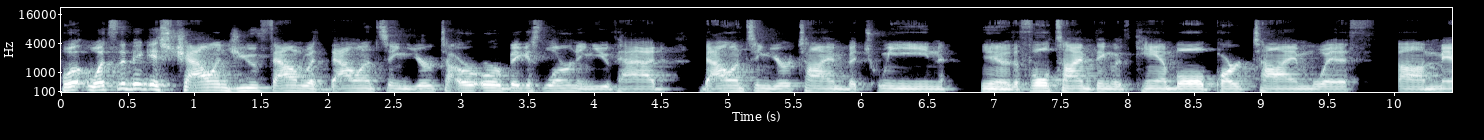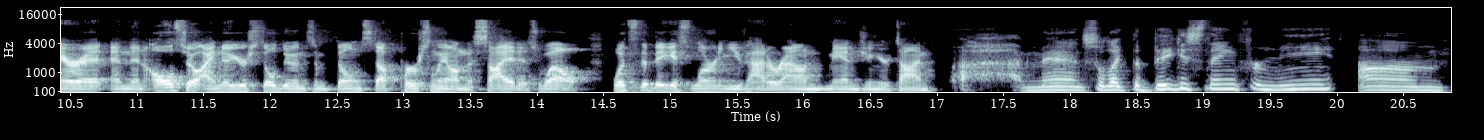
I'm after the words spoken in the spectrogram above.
what, what's the biggest challenge you've found with balancing your time or, or biggest learning you've had balancing your time between you know the full-time thing with campbell part-time with um, Merit. And then also, I know you're still doing some film stuff personally on the side as well. What's the biggest learning you've had around managing your time? Uh, man, so like the biggest thing for me um,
